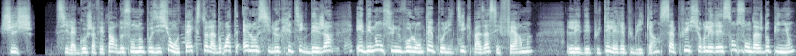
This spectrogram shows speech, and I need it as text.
Chiche. Si la gauche a fait part de son opposition au texte, la droite, elle aussi, le critique déjà et dénonce une volonté politique pas assez ferme. Les députés, les républicains, s'appuient sur les récents sondages d'opinion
